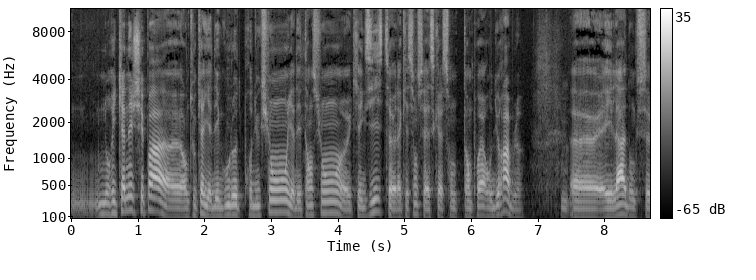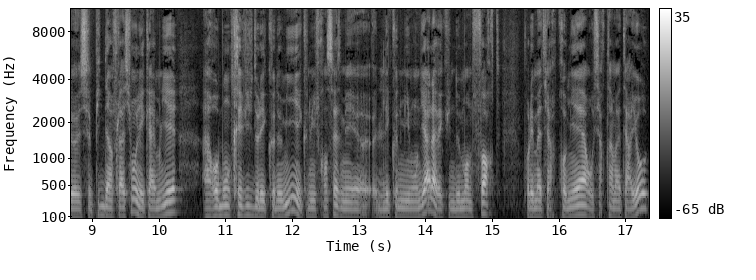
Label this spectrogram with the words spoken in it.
nous ricaner, je sais pas. Euh, en tout cas, il y a des goulots de production, il y a des tensions euh, qui existent. La question, c'est est-ce qu'elles sont temporaires ou durables hmm. Et là, donc, ce, ce pic d'inflation, il est quand même lié à un rebond très vif de l'économie, l'économie française, mais l'économie mondiale, avec une demande forte pour les matières premières ou certains matériaux,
